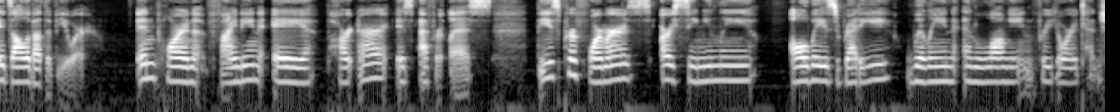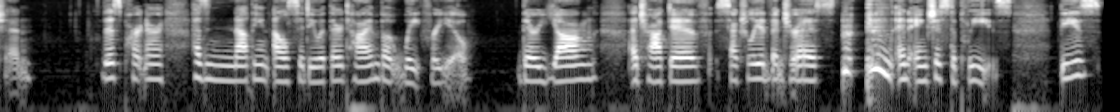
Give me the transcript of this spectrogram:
it's all about the viewer. In porn, finding a partner is effortless. These performers are seemingly always ready, willing, and longing for your attention. This partner has nothing else to do with their time but wait for you. They're young, attractive, sexually adventurous, and anxious to please. These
